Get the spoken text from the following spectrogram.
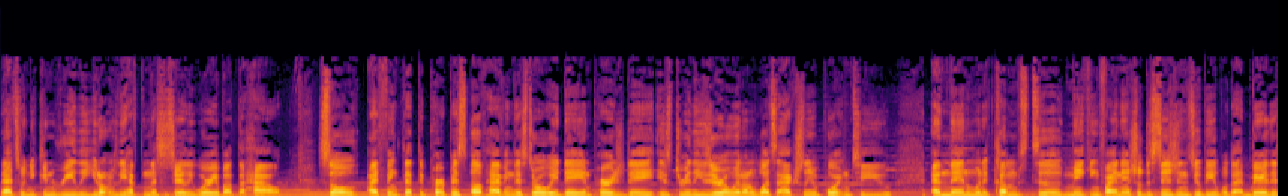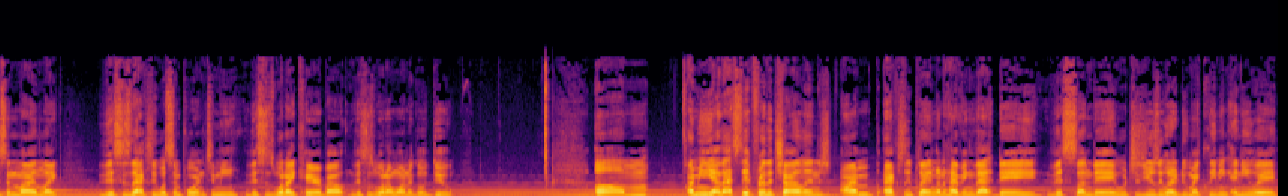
that's when you can really, you don't really have to necessarily worry about the how. So I think that the purpose of having this throwaway day and purge day is to really zero in on what's actually important to you. And then when it comes to making financial decisions, you'll be able to bear this in mind. Like, this is actually what's important to me. This is what I care about. This is what I want to go do. Um, I mean, yeah, that's it for the challenge. I'm actually planning on having that day this Sunday, which is usually when I do my cleaning anyway.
